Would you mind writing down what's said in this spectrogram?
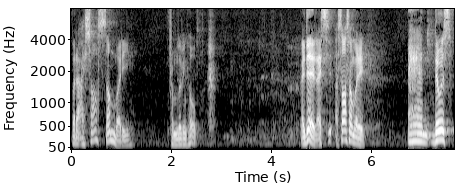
But I saw somebody from Living Hope. I did. I, see, I saw somebody. And there was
